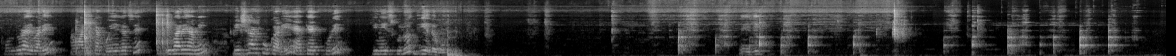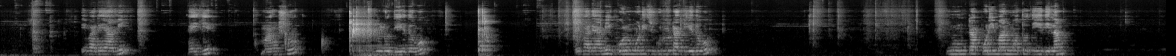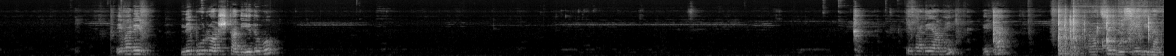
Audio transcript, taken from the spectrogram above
বন্ধুরা, এবারে আমার এটা হয়ে গেছে। এবারে আমি প্রেশার কুকারে এক এক করে জিনিসগুলো দিয়ে দেব। এই যে। এবারে আমি এই যে মাংসগুলো দিয়ে দেবো। এবারে আমি গোলমরিচ গুঁড়োটা দিয়ে দেবো। নুনটা পরিমাণ মতো দিয়ে দিলাম। এবারে লেবুর রসটা দিয়ে দেবো। এবারে আমি এটা কাছে বসিয়ে দিলাম।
